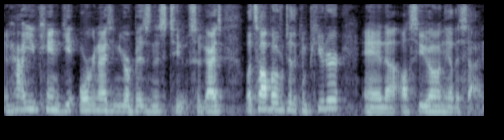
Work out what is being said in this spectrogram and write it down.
and how you can get organized in your business too. So guys, let's hop over to the computer and uh, I'll see you on the other side.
